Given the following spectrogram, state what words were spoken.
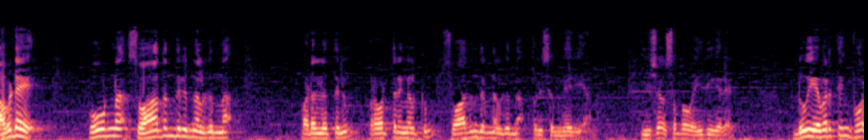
അവിടെ പൂർണ സ്വാതന്ത്ര്യം നൽകുന്ന പഠനത്തിനും പ്രവർത്തനങ്ങൾക്കും സ്വാതന്ത്ര്യം നൽകുന്ന ഒരു സെമിനാരിയാണ്. ഈശോസഭ വൈദികരെ do everything for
